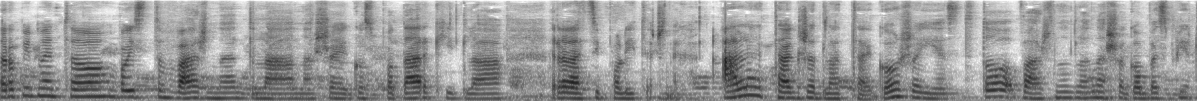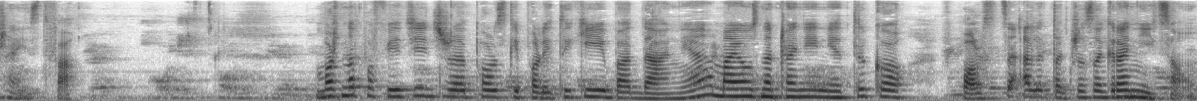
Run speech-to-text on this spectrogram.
Robimy to, bo jest to ważne dla naszej gospodarki, dla relacji politycznych, ale także dlatego, że jest to ważne dla naszego bezpieczeństwa. Można powiedzieć, że polskie polityki i badania mają znaczenie nie tylko w Polsce, ale także za granicą.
